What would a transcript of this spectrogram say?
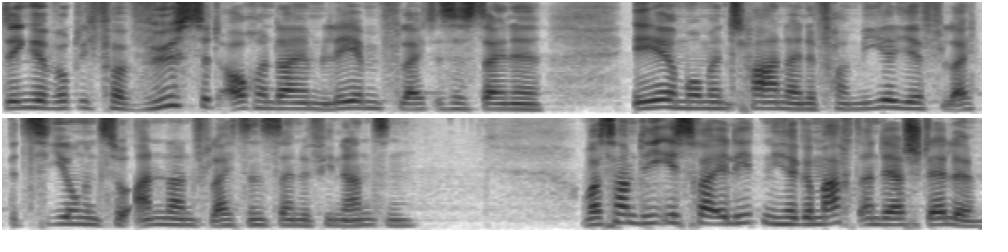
Dinge wirklich verwüstet auch in deinem Leben. Vielleicht ist es deine Ehe momentan, deine Familie, vielleicht Beziehungen zu anderen, vielleicht sind es deine Finanzen. Und was haben die Israeliten hier gemacht an der Stelle?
